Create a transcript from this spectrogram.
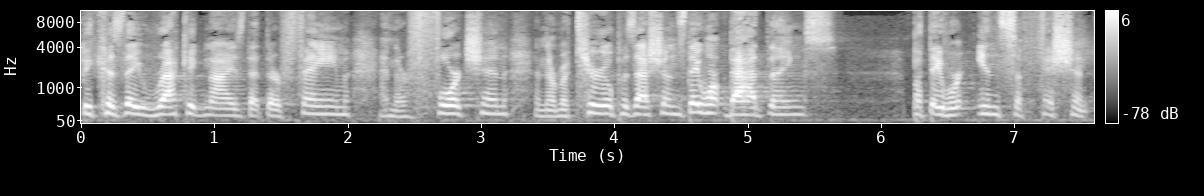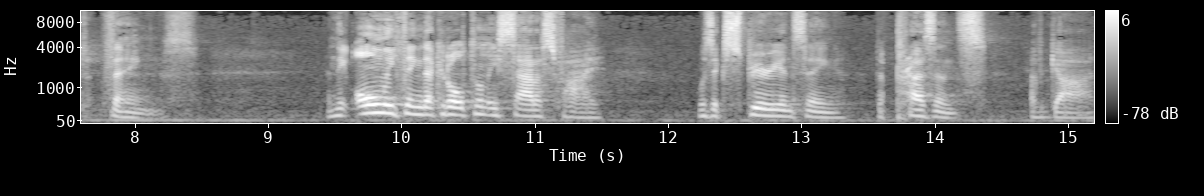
Because they recognized that their fame and their fortune and their material possessions, they weren't bad things, but they were insufficient things. And the only thing that could ultimately satisfy was experiencing the presence of God.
